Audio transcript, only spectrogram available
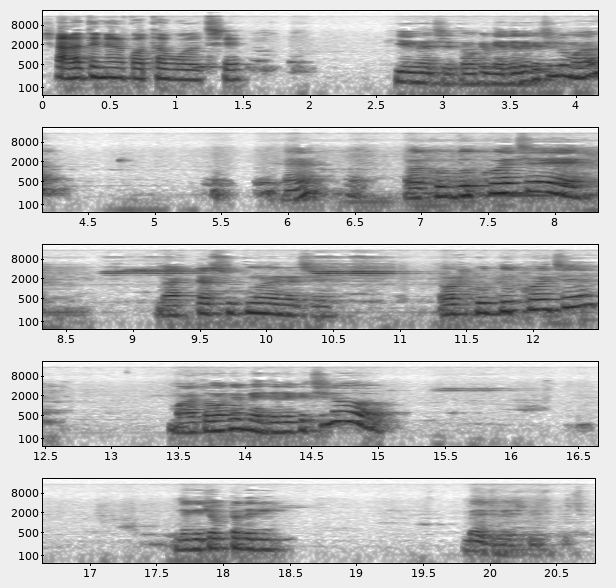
সারাদিনের কথা বলছে। কি হয়েছে? তোমাকে বেঁধে রেখেছিল মা? হ্যাঁ? তোমার খুব দুঃখ হয়েছে? নাকটা শুকনো হয়ে গেছে। তোমার খুব দুঃখ হয়েছে? মা তোমাকে বেঁধে রেখেছিল? দেখি চোখটা দেখি। বেশ বেশ বেশ বেশ।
